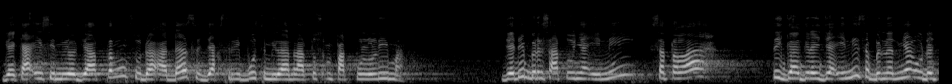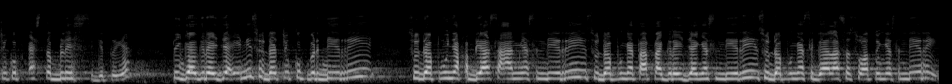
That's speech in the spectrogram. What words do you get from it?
GKI Sinwil Jateng sudah ada sejak 1945. Jadi bersatunya ini setelah tiga gereja ini sebenarnya udah cukup established gitu ya. Tiga gereja ini sudah cukup berdiri, sudah punya kebiasaannya sendiri, sudah punya tata gerejanya sendiri, sudah punya segala sesuatunya sendiri.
